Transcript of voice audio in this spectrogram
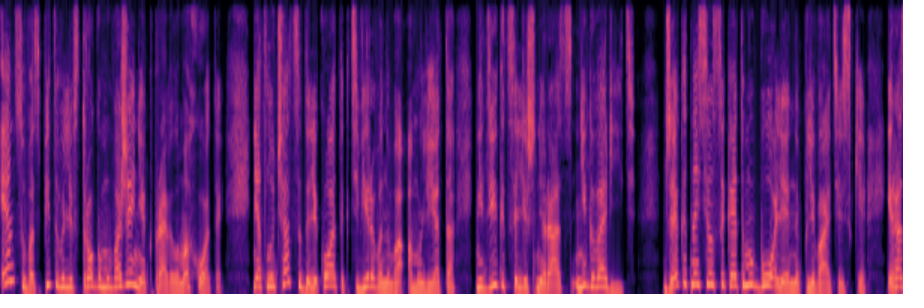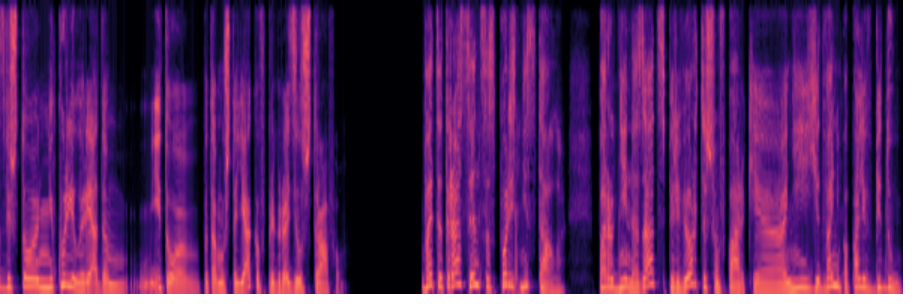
Энсу воспитывали в строгом уважении к правилам охоты. Не отлучаться далеко от активированного амулета, не двигаться лишний раз, не говорить. Джек относился к этому более наплевательски и разве что не курил рядом, и то потому что Яков пригрозил штрафом. В этот раз Энса спорить не стала. Пару дней назад с перевертышем в парке они едва не попали в беду.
